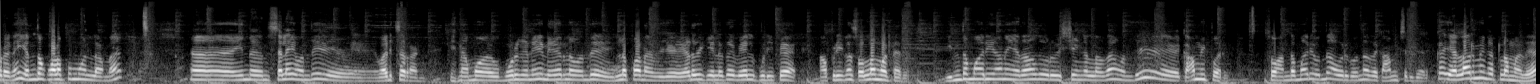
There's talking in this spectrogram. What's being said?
உடனே எந்த குழப்பமும் இல்லாமல் இந்த சிலையை வந்து வடிச்சிடுறாங்க. நம்ம முருகனே நேரில் வந்து இல்லைப்பா நான் இடது கையில் தான் வேல் பிடிப்பேன் அப்படின்லாம் சொல்ல மாட்டார். இந்த மாதிரியான ஏதாவது ஒரு விஷயங்கள்ல தான் வந்து காமிப்பார். ஸோ அந்த மாதிரி வந்து அவருக்கு வந்து அதை காமிச்சிருக்காரு. எல்லாருமே கட்டலாமா அது?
